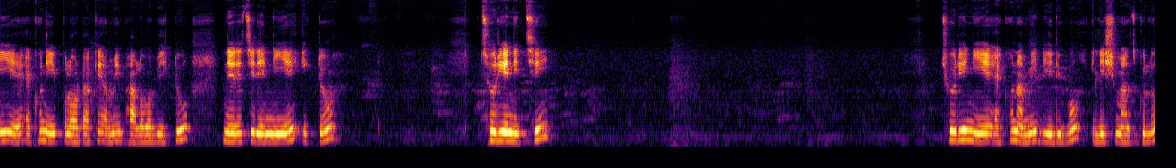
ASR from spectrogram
নিয়ে এখন এই পোলাওটাকে আমি ভালোভাবে একটু নেড়ে চেড়ে নিয়ে একটু ছড়িয়ে নিচ্ছি। ছড়িয়ে নিয়ে এখন আমি দিয়ে দিব ইলিশ মাছগুলো।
